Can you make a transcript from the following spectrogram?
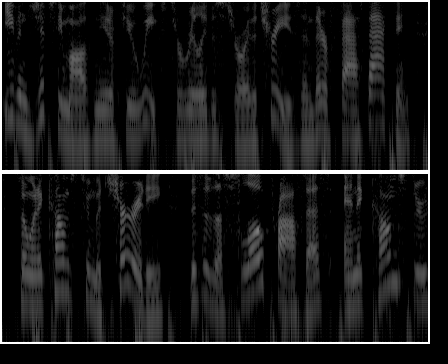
Even gypsy moths need a few weeks to really destroy the trees, and they're fast acting. So when it comes to maturity, this is a slow process and it comes through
